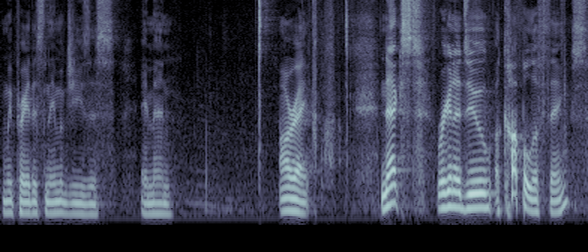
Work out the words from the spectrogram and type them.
And we pray this in the name of Jesus. Amen. All right. Next, we're going to do a couple of things.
